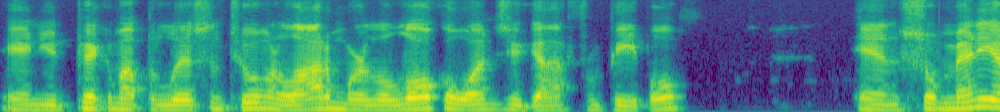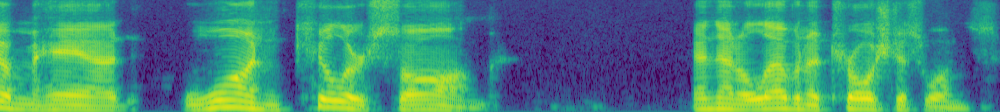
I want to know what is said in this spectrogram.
And you'd pick them up and listen to them. And a lot of them were the local ones you got from people. And so many of them had one killer song and then 11 atrocious ones.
